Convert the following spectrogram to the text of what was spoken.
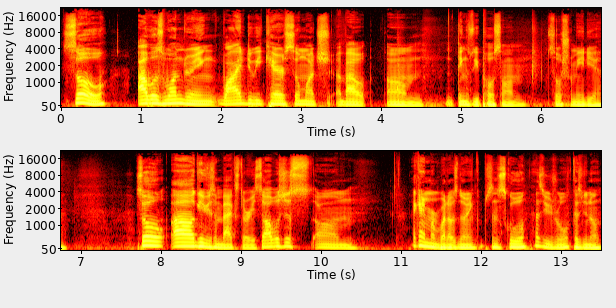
So, I was wondering why do we care so much about um things we post on social media? So, I'll give you some backstory. So, I was just um I can't remember what I was doing. I was in school as usual cuz you know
